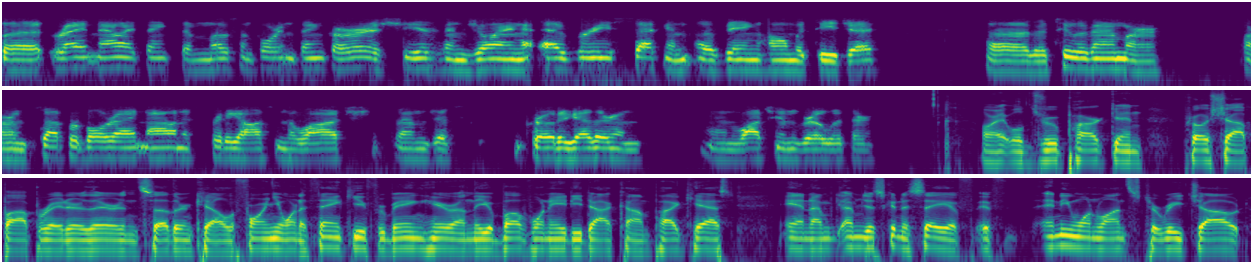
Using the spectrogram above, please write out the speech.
but right now, I think the most important thing for her is she is enjoying every second of being home with DJ. Uh, the two of them are are inseparable right now, and it's pretty awesome to watch them just grow together and and watch him grow with her. All right. Well, Drew Parkin, pro shop operator there in Southern California. I want to thank you for being here on the Above180.com podcast. And I'm, I'm just going to say if, if anyone wants to reach out,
